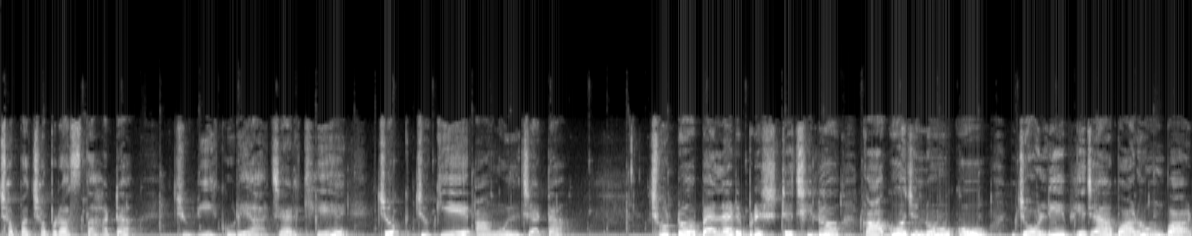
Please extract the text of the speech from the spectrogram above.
ছপা ছপ রাস্তা হাঁটা। চুরি করে আচার খেয়ে চুকচুকিয়ে আঙুল চাটা। ছোটবেলার বৃষ্টি ছিল কাগজ নৌকো, জলে ভেজা বারংবার।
